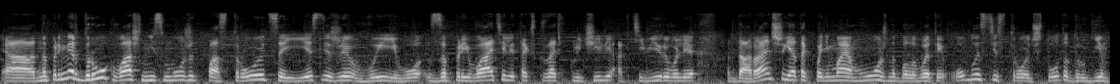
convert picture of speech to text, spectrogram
э, например, друг ваш не сможет построиться, если же вы его заприватили, так сказать, включили, активировали. Да, раньше, я так понимаю, можно было в этой области строить что-то другим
